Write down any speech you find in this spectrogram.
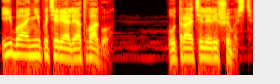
Ибо они потеряли отвагу. Утратили решимость.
